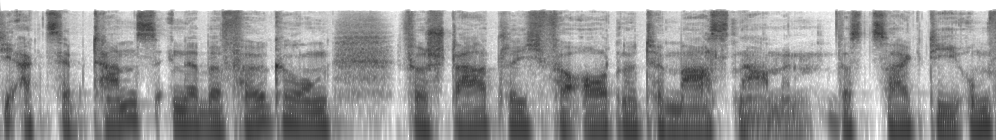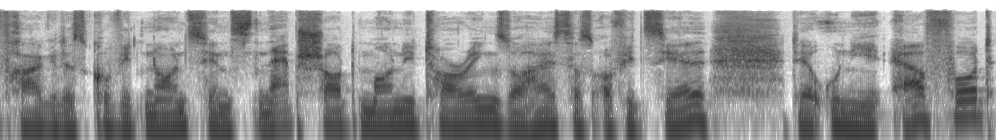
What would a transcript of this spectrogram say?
die Akzeptanz in der Bevölkerung Bevölkerung für staatlich verordnete Maßnahmen. Das zeigt die Umfrage des Covid-19 Snapshot Monitoring, so heißt das offiziell, der Uni Erfurt.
